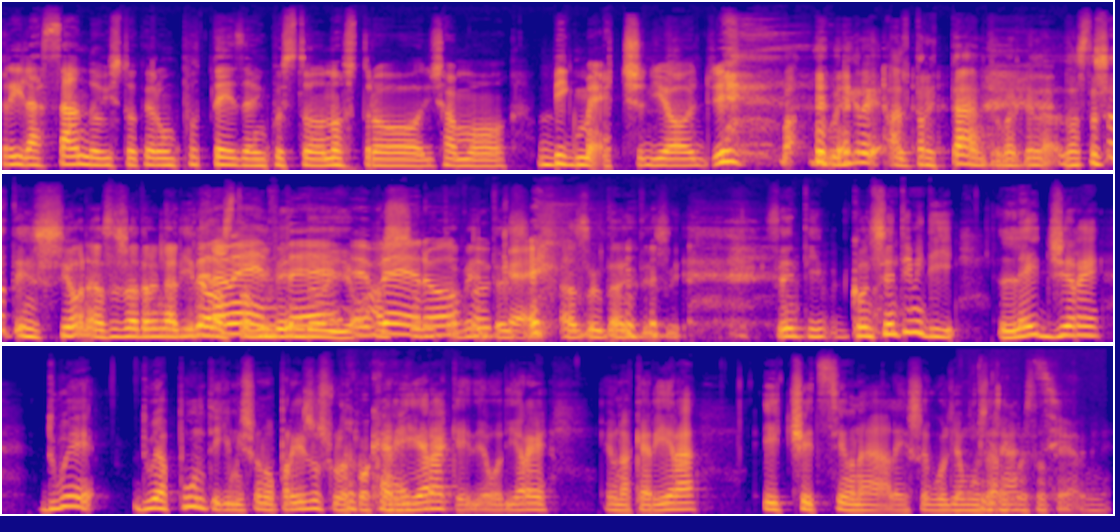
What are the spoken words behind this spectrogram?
rilassando visto che ero un po' tesa in questo nostro, diciamo, big match di oggi. Ma devo dire altrettanto, perché la, la stessa tensione, la stessa adrenalina Veramente? la sto vivendo io. È vero? Assolutamente okay. sì, assolutamente sì. Senti, consentimi di leggere due, due appunti che mi sono preso sulla tua okay. carriera, che devo dire è una carriera eccezionale, se vogliamo usare Grazie. questo termine.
